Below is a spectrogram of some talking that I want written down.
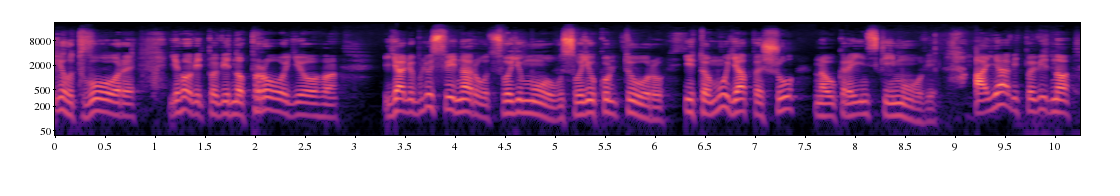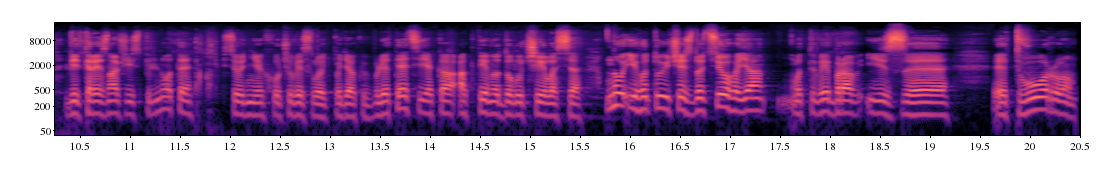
його твори, його відповідно про його. Я люблю свій народ, свою мову, свою культуру, і тому я пишу на українській мові. А я, відповідно, від краєзнавчої спільноти сьогодні хочу висловити подяку бібліотеці, яка активно долучилася. Ну і готуючись до цього, я от вибрав із е, е, твору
